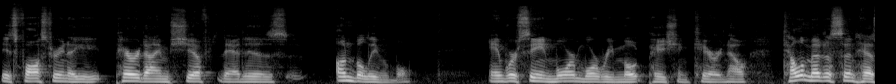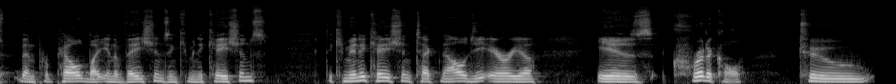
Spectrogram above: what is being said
It's fostering a paradigm shift that is unbelievable. And we're seeing more and more remote patient care. Now, telemedicine has been propelled by innovations in communications. The communication technology area is critical to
